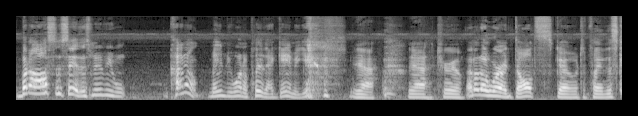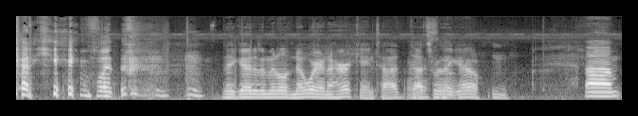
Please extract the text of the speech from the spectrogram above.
But I'll also say this movie kind of made me want to play that game again. Yeah. Yeah. True. I don't know where adults go to play this kind of game, but They go to the middle of nowhere in a hurricane, Todd. That's where they go. Mm. Um,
